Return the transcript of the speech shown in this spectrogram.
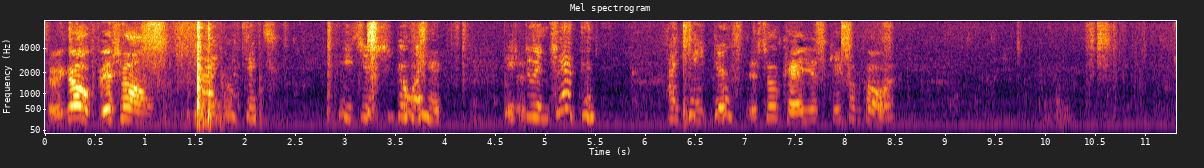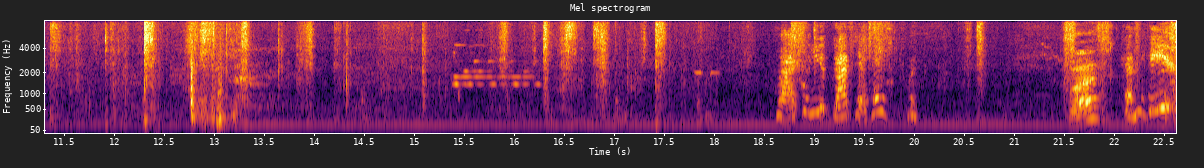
There we go, fish on. Michael, he's just doing, he's doing something I can't do. It's okay, just keep him going. Michael, you've got to help me. What? Come here.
